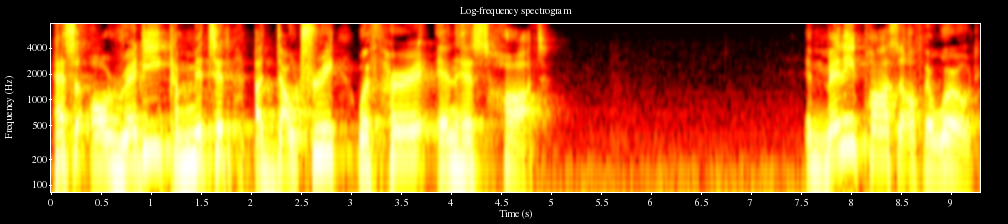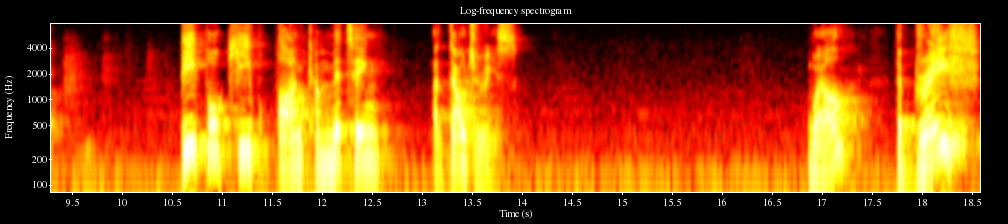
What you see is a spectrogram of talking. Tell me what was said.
has already committed adultery with her in his heart. In many parts of the world, people keep on committing adulteries. Well, the grave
